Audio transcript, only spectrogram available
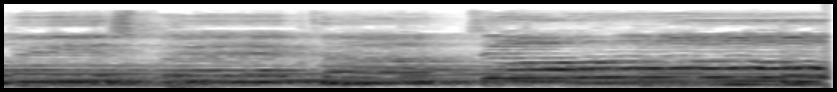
nobis peccatoribus,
